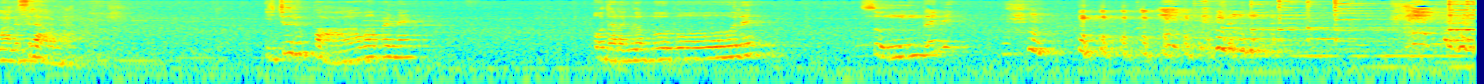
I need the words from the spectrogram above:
മനസ്സിലാവണ്ട. ഇതൊരു പാവ പെണ്ണെ ഒതളങ്ങപ്പൂ പോലെ സുന്ദരി. കൂട്ടുകാരി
